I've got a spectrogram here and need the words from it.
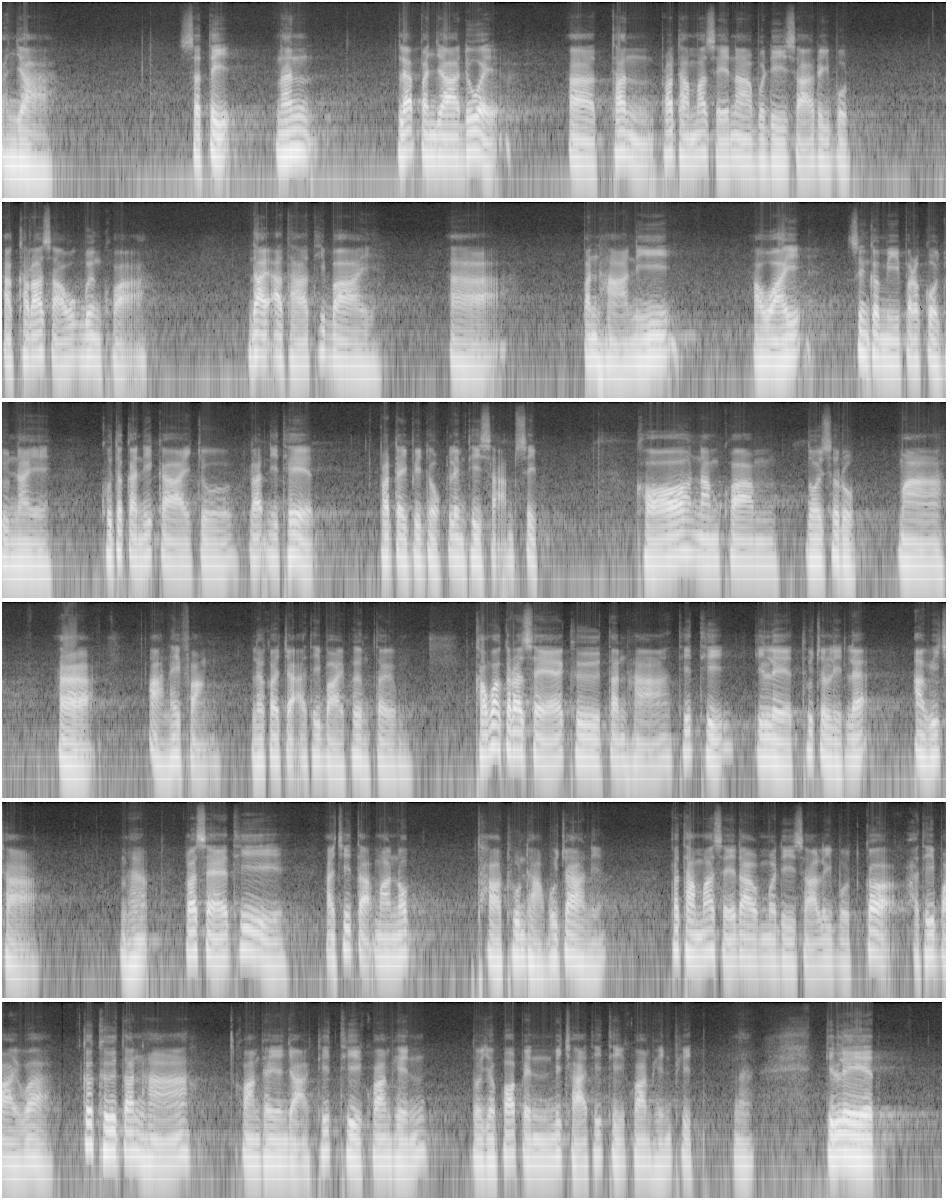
ปัญญา สตินั้น และปัญญาด้วยท่านพระธรรมเสนาบดีสารีบุตร อัครสาวกเบื้องขวา ได้อธิบายปัญหานี้เอาไว้ ซึ่งก็มีปรากฏอยู่ในคุตกนิกายจุลนิเทศ พระไตรปิฎกเล่มที่ 30 ขอนำความโดยสรุปมาอ่านให้ฟัง แล้วก็จะอธิบายเพิ่มเติม คำว่ากระแสคือตัณหาทิฏฐิกิเลสทุจริตและอวิชชานะฮะกระแสที่อาชิตมานพถาทูลถามพระเจ้าเนี่ยพระธรรมเสดามดีสารีบุตรก็อธิบายว่า ก็คือตัณหาความทยานอยากทิฏฐิความเห็น โดยเฉพาะเป็นมิจฉาทิฏฐิความเห็นผิดนะกิเลส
